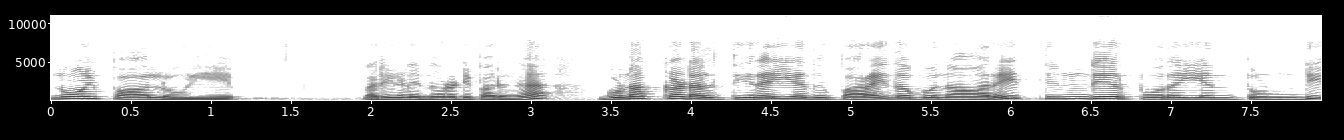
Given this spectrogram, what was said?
நோய்பாலோயே வரிகளை இன்னொருடி பாருங்க. குணக்கடல் திரையது பறைதபு நாரை திண்டேர் புறையன் தொண்டி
